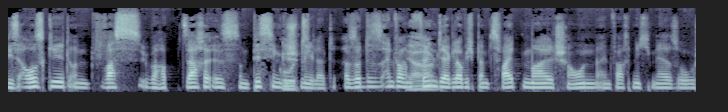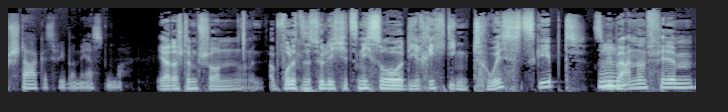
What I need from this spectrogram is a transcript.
wie es ausgeht und was überhaupt Sache ist, so ein bisschen Gut. geschmälert. Also das ist einfach ein Ja. Film, der, glaube ich, beim zweiten Mal schauen einfach nicht mehr so stark ist wie beim ersten Mal. Ja, das stimmt schon. Obwohl es natürlich jetzt nicht so die richtigen Twists gibt, so wie Mhm. bei anderen Filmen.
